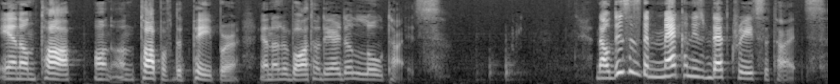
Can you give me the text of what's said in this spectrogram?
and on top on, on top of the paper and on the bottom there are the low tides. Now this is the mechanism that creates the tides.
